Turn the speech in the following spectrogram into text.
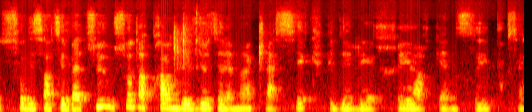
soit des sentiers battus ou soit de reprendre des vieux éléments classiques et de les réorganiser pour que ça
